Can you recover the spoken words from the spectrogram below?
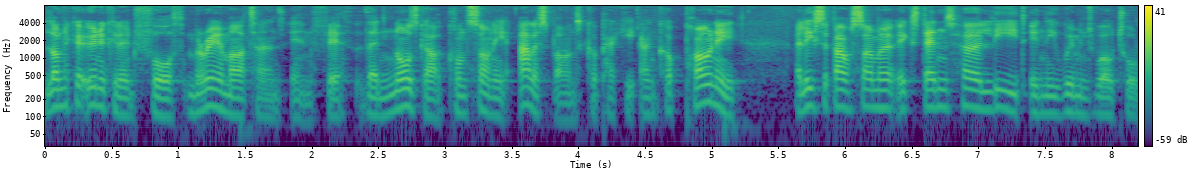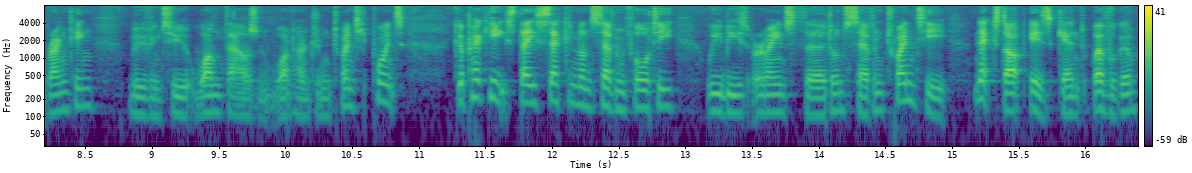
Lonneke Uneken in fourth, Maria Martins in fifth, then Norsgaard, Consoni, Alice Barnes, Kopecky, and Copponi. Elisa Balsamo extends her lead in the Women's World Tour ranking, moving to 1,120 points. Kopecky stays second on 740, Wiebes remains third on 720. Next up is Ghent Wevelgem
